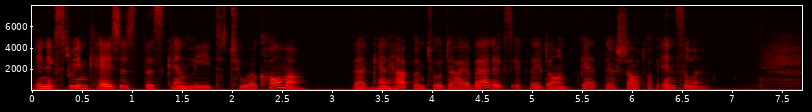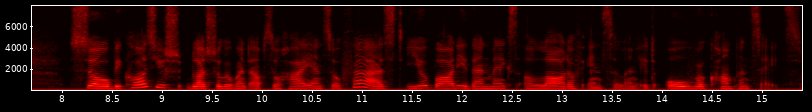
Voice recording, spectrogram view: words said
In extreme cases, this can lead to a coma. That mm-hmm. can happen to diabetics if they don't get their shot of insulin. So, because your sh- blood sugar went up so high and so fast, your body then makes a lot of insulin. It overcompensates.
